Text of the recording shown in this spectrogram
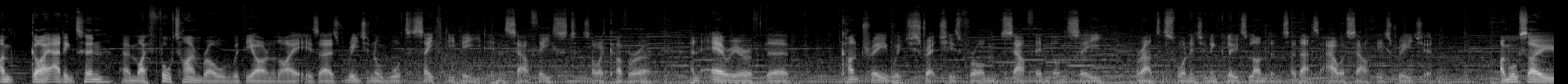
I'm Guy Addington, and my full time role with the RNLI is as Regional Water Safety Lead in the Southeast. So I cover a, an area of the country which stretches from Southend on Sea around to Swanage and includes London, so that's our Southeast region. I'm also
